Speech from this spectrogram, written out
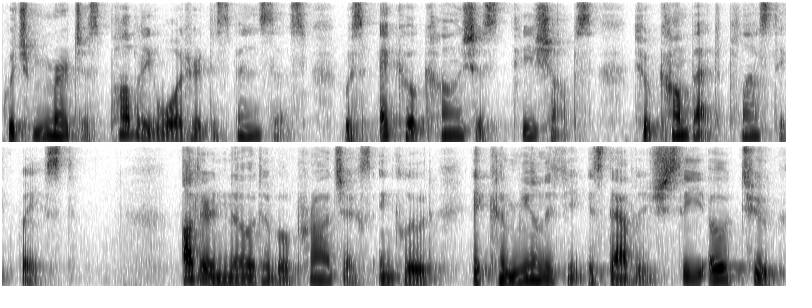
which merges public water dispensers with eco-conscious tea shops to combat plastic waste. Other notable projects include a community-established CO2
